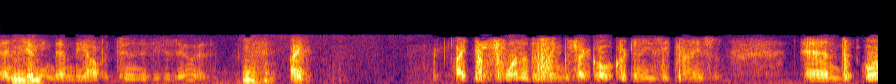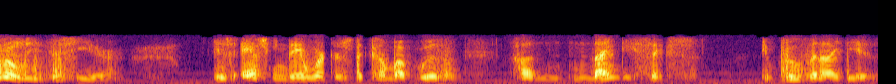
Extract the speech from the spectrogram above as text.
and Mhm. giving them the opportunity to do it. Mm-hmm. I I teach one of the things which I call quick and easy Kaizen. And orally this year is asking their workers to come up with uh, 96 improvement ideas.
